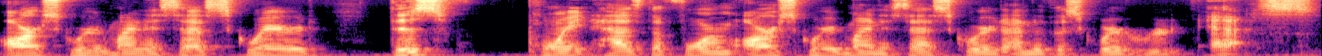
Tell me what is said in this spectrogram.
r squared minus s squared. This point has the form r squared minus s squared under the square root s.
